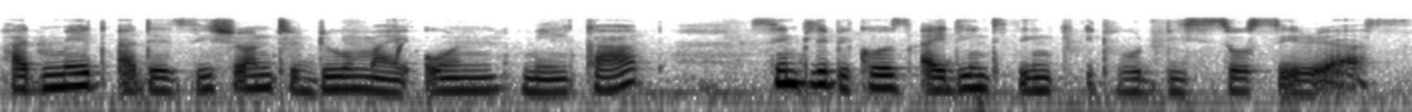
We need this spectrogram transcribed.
had made a decision to do my own makeup simply because I didn't think it would be so serious.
